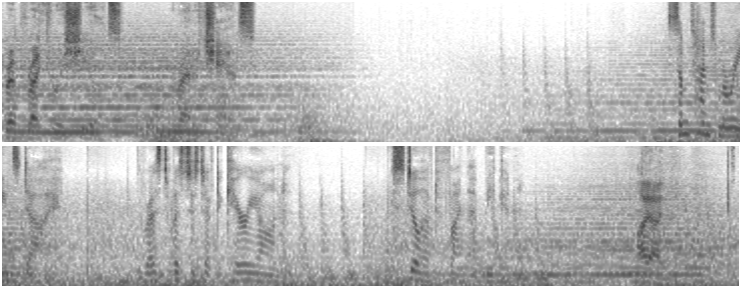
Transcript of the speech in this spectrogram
Ripped right through his shields. We're at a chance. Sometimes Marines die. The rest of us just have to carry on. We still have to find that beacon. Aye, aye,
